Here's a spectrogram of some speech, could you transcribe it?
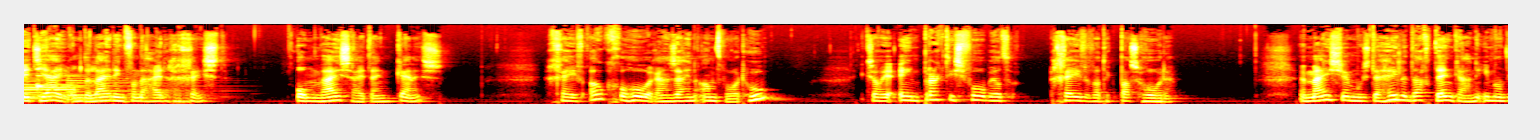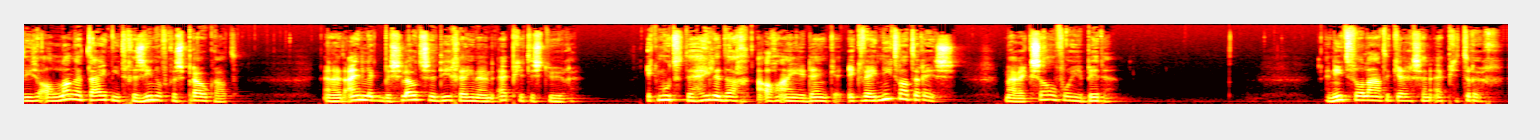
Bid jij om de leiding van de Heilige Geest, om wijsheid en kennis? Geef ook gehoor aan Zijn antwoord. Hoe? Ik zal je één praktisch voorbeeld geven wat ik pas hoorde. Een meisje moest de hele dag denken aan iemand die ze al lange tijd niet gezien of gesproken had. En uiteindelijk besloot ze diegene een appje te sturen. Ik moet de hele dag al aan je denken. Ik weet niet wat er is, maar ik zal voor je bidden. En niet veel later kreeg ze een appje terug.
